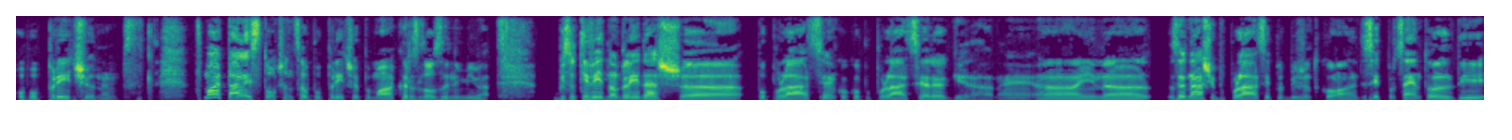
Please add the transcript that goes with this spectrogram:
o povprečju. Moja ta istočnica v povprečju je po mojem kar zelo zanimiva. V bistvu ti vedno gledaš uh, populacijo in kako populacija reagira. ne. Uh, in, uh, zdaj naši populaciji je približno tako. ne. 10% ljudi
